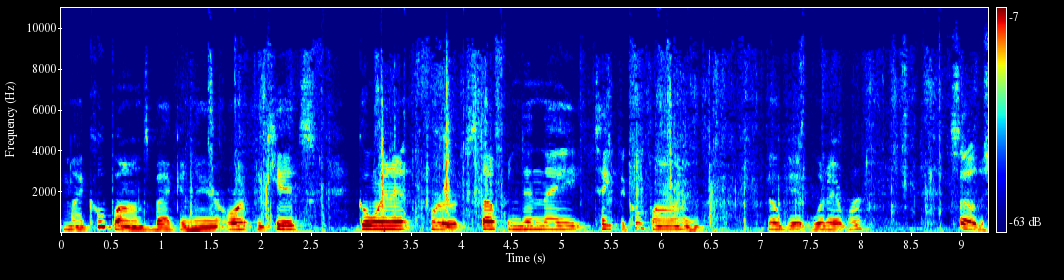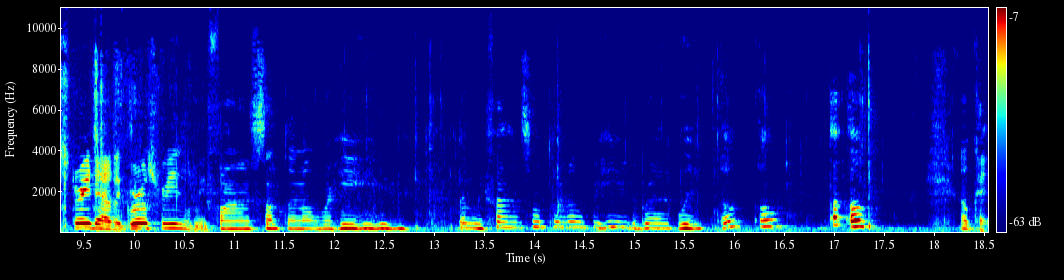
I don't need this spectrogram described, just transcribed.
my coupons back in there, or if the kids go in it for stuff and then they take the coupon and go get whatever. So the straight out of groceries, let me find something over here. Let me find something over here to brag with. Oh, oh, uh-oh. Okay,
